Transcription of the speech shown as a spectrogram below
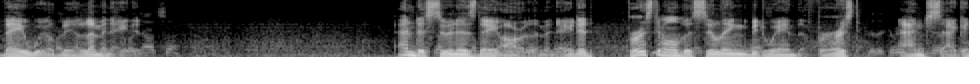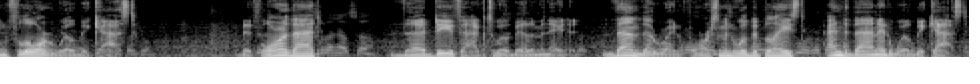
They will be eliminated. And as soon as they are eliminated, first of all the ceiling between the first and second floor will be cast. Before that, the defects will be eliminated. Then the reinforcement will be placed, and then it will be cast.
